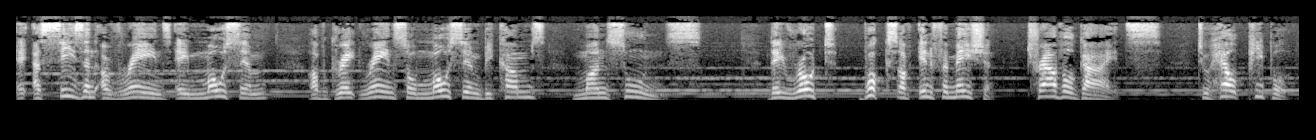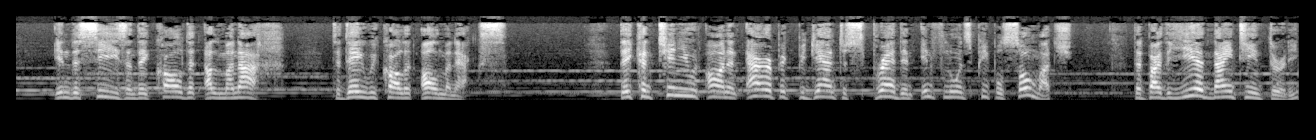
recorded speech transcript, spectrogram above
a, a season of rains, a mosim of great rain. So mosim becomes monsoons. They wrote books of information, travel guides, to help people in the seas, and they called it almanach. Today we call it almanacs. They continued on, and Arabic began to spread and influence people so much that by the year 1930,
